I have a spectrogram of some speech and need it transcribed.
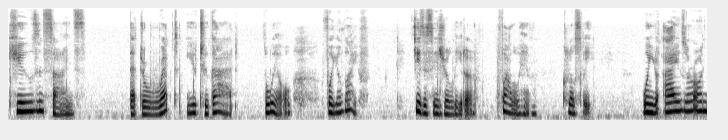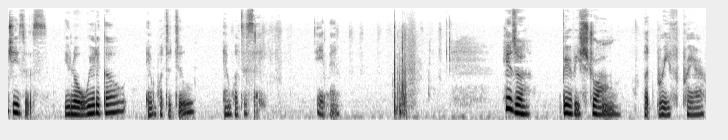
cues and signs that direct you to God's will for your life. Jesus is your leader. Follow Him closely. When your eyes are on Jesus, you know where to go and what to do and what to say. Amen. Here's a very strong but brief prayer.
